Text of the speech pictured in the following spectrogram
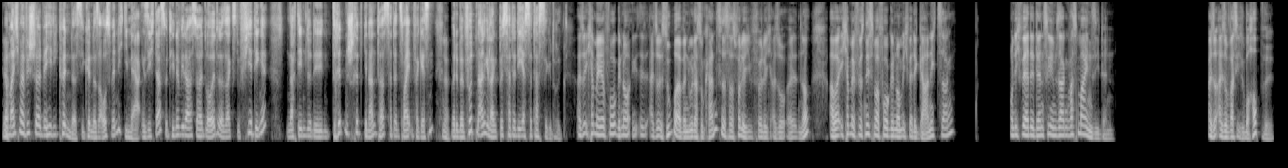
Manchmal wischst du halt welche, die können das. Die können das auswendig, die merken sich das. Und hin und wieder hast du halt Leute, da sagst du vier Dinge. Nachdem du den dritten Schritt genannt hast, hat er den zweiten vergessen. Ja. Weil du beim vierten angelangt bist, hat er die erste Taste gedrückt. Also ich habe mir ja vorgenommen, also ist super, wenn du das so kannst, ist das völlig, völlig, also, äh, ne? Aber ich habe mir fürs nächste Mal vorgenommen, ich werde gar nichts sagen. Und ich werde dann zu ihm sagen, was meinen Sie denn? Also, also was ich überhaupt will.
